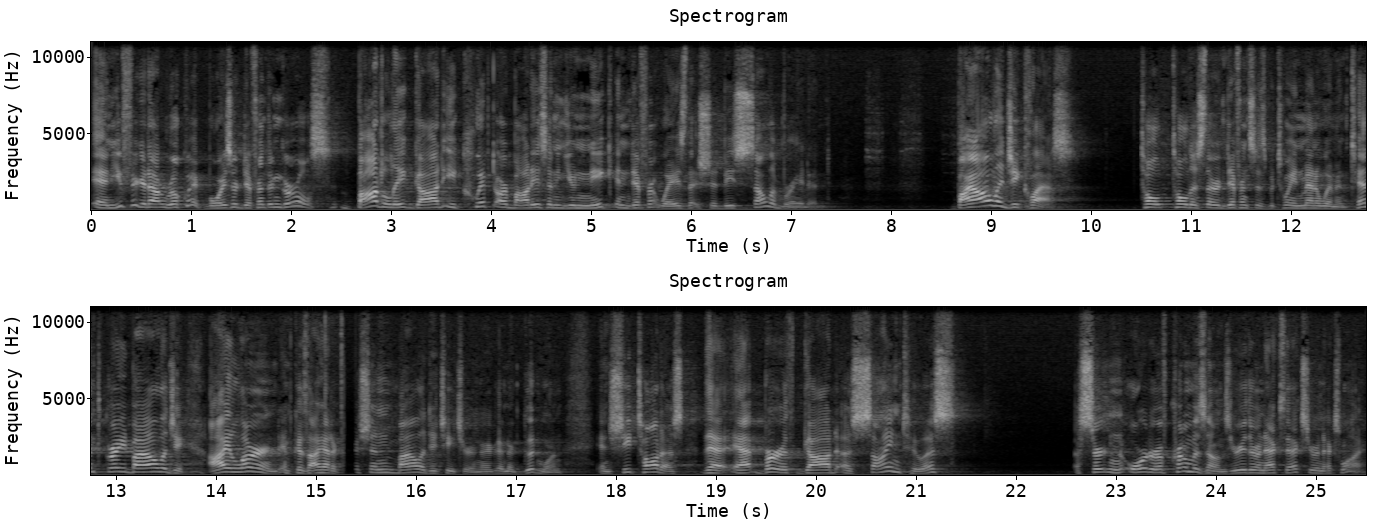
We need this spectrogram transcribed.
And you figured out real quick boys are different than girls. Bodily, God equipped our bodies in unique and different ways that should be celebrated. Biology class told, told us there are differences between men and women. 10th grade biology, I learned, because I had a Christian biology teacher and a, and a good one, and she taught us that at birth, God assigned to us a certain order of chromosomes. You're either an XX or an XY.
